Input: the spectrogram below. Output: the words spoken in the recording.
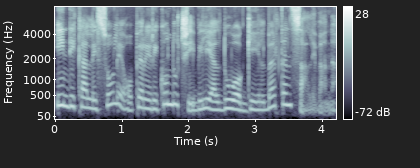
indica le sole opere riconducibili al duo Gilbert and Sullivan.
